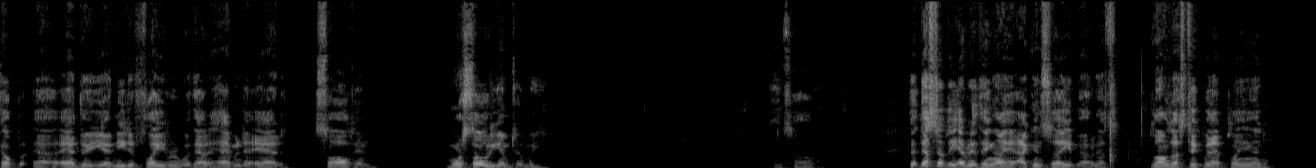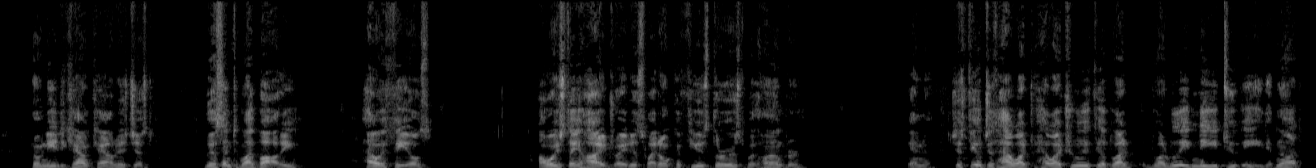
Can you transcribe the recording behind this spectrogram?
help uh, add the uh, needed flavor without having to add salt and more sodium to me. And so that, that's simply everything I, I can say about it. That's, as long as I stick with that plan, don't need to count calories, just listen to my body, how it feels. Always stay hydrated so I don't confuse thirst with hunger. And just feel just how I, how I truly feel. Do I, do I really need to eat? If not,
